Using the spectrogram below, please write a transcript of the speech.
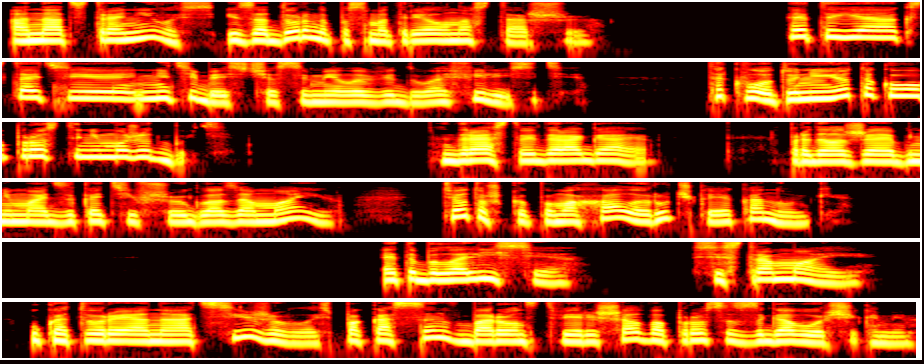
Она отстранилась и задорно посмотрела на старшую. Это я, кстати, не тебя сейчас имела в виду, а Фелисити. Так вот, у нее такого просто не может быть. Здравствуй, дорогая. Продолжая обнимать закатившую глаза Майю, тетушка помахала ручкой экономки. Это была Лисия, сестра Майи, у которой она отсиживалась, пока сын в баронстве решал вопросы с заговорщиками.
